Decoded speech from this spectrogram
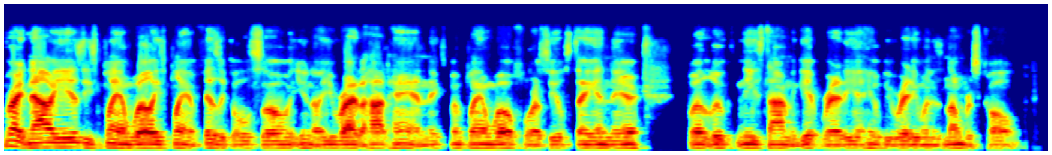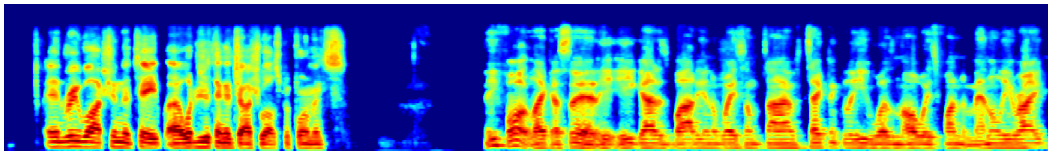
Right now, he is. He's playing well. He's playing physical. So, you know, you ride a hot hand. Nick's been playing well for us. He'll stay in there. But Luke needs time to get ready, and he'll be ready when his number's called. And rewatching the tape, uh, what did you think of Josh Wells' performance? He fought, like I said, he, he got his body in the way sometimes. Technically, he wasn't always fundamentally right,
